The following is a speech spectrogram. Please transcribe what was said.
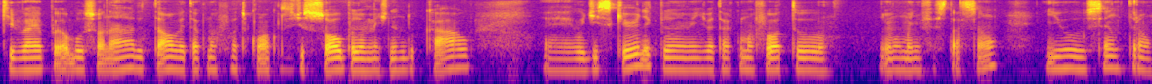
que vai apoiar o Bolsonaro e tal, vai estar com uma foto com óculos de sol, provavelmente dentro do carro. É, o de esquerda, que provavelmente vai estar com uma foto em uma manifestação. E o centrão,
